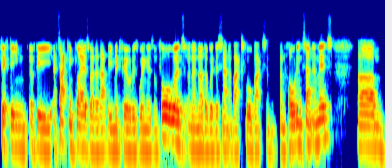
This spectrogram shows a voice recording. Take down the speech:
15 of the attacking players, whether that be midfielders, wingers, and forwards, and another with the centre backs, fullbacks, and, and holding centre mids. Um,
